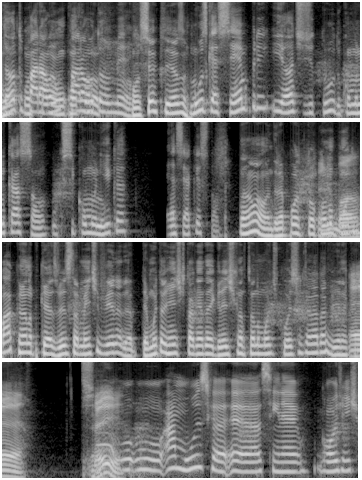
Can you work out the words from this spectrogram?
tanto para um, para outro ambiente. Com certeza. Música é sempre e antes de tudo comunicação. O que se comunica, essa é a questão. Não, o André pô, tocou num ponto bacana, porque às vezes também a gente vê, né, Débora? Tem muita gente que tá dentro da igreja cantando um monte de coisa que não tem nada a ver, né? É. Isso aí. O, o- a música, é assim, né? Igual a gente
